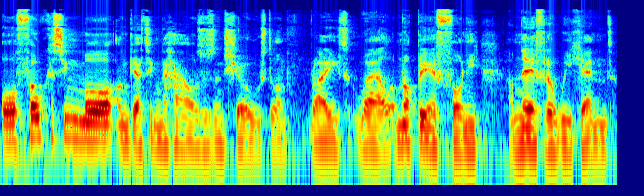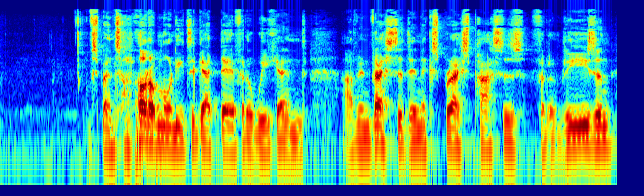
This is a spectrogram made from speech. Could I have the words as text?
or focusing more on getting the houses and shows done? Right, well, I'm not being funny. I'm there for a weekend. I've spent a lot of money to get there for a weekend. I've invested in express passes for a reason.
